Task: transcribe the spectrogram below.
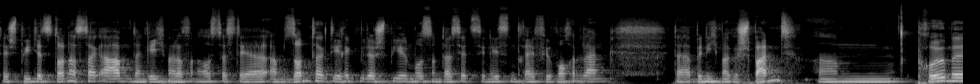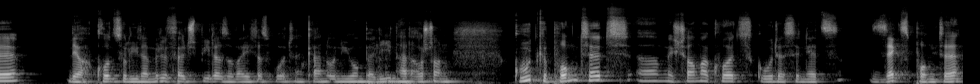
Der spielt jetzt Donnerstagabend, dann gehe ich mal davon aus, dass der am Sonntag direkt wieder spielen muss und das jetzt die nächsten drei, vier Wochen lang. Da bin ich mal gespannt. Ähm, Prömel, ja, grundsolider Mittelfeldspieler, soweit ich das beurteilen kann. Union Berlin hat auch schon gut gepunktet. Ähm, ich schaue mal kurz. Gut, das sind jetzt sechs Punkte.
